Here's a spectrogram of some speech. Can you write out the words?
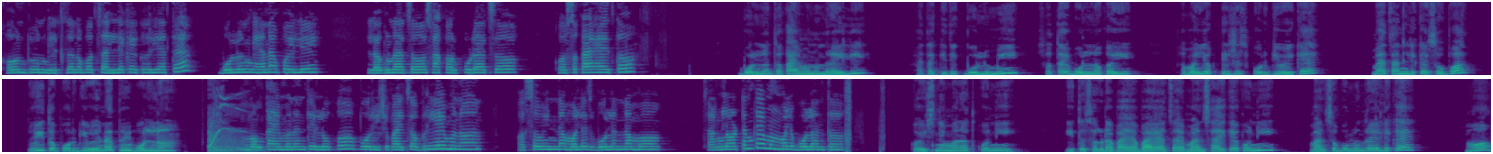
खाऊन पिऊन घेतलं ना बस चालले काय घरी आता? बोलून घ्या ना पहिले. लग्नाचं साखरपुड्याचं कसं काय आहे तर? बोलणं तर काय म्हणून राहिली? आता किती बोलू मी? स्वतःही बोलणं काही. तर मग एकटीचीच पोरगी होय काय? मॅच आणली काय सोबत? तूही तर पोरगी होय ना तुम्ही बोलणं मग काय म्हणन ते लोक? बोरीची बाई चबरी आहे म्हणन. असं होईन ना मलाच बोलन ना मग. चांगलं वाटन काय मग मला बोलन तर? काहीच नाही म्हणत कोणी. इथं सगळ्या बाया बायाच आहे. माणसं आहे काय कोणी? माणसं बोलून राहिले काय? मग?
